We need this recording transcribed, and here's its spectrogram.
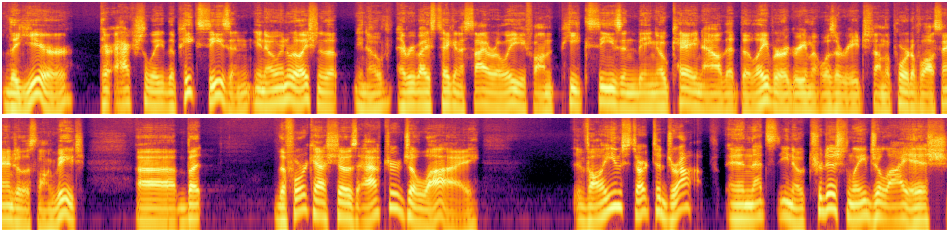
the year they're actually the peak season. You know, in relation to the you know everybody's taking a sigh of relief on peak season being okay now that the labor agreement was reached on the port of Los Angeles, Long Beach, uh, but the forecast shows after July volumes start to drop. And that's, you know, traditionally July ish,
